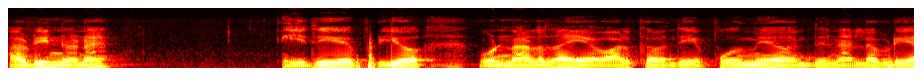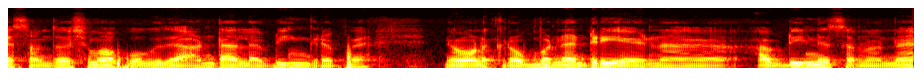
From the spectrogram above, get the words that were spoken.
அப்படின்னோடனே எது எப்படியோ உன்னால தான் என் வாழ்க்கை வந்து எப்போவுமே வந்து நல்லபடியாக சந்தோஷமாக போகுது ஆண்டாள் அப்படிங்கிறப்ப நான் உனக்கு ரொம்ப நன்றி நான் அப்படின்னு சொன்னோன்னே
